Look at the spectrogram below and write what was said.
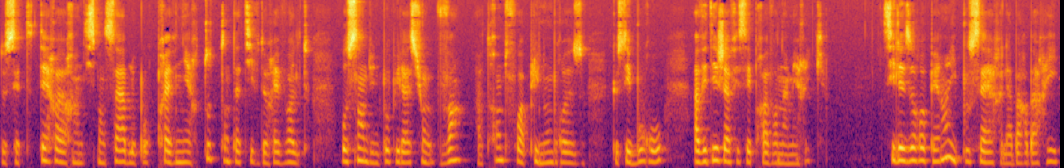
de cette terreur indispensable pour prévenir toute tentative de révolte au sein d'une population vingt à trente fois plus nombreuse que ses bourreaux, avait déjà fait ses preuves en Amérique. Si les Européens y poussèrent la barbarie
